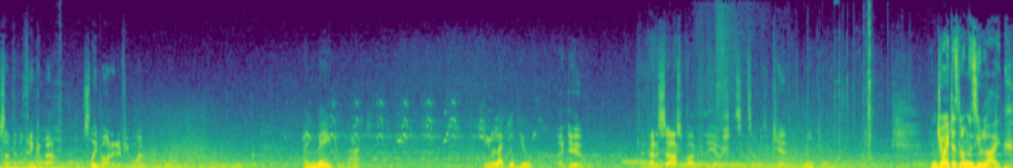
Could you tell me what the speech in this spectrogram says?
Something to think about. Sleep on it if you want. Hmm. I may do that. Do you like the view? I do. I've had a soft spot for the ocean since I was a kid. Me too. Enjoy it as long as you like.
